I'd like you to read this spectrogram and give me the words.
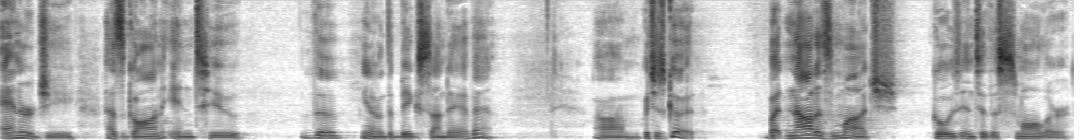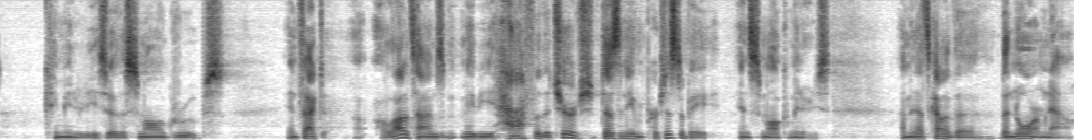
energy has gone into the, you know, the big Sunday event, um, which is good, but not as much goes into the smaller communities or the small groups. In fact, a lot of times, maybe half of the church doesn't even participate in small communities. I mean, that's kind of the, the norm now.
